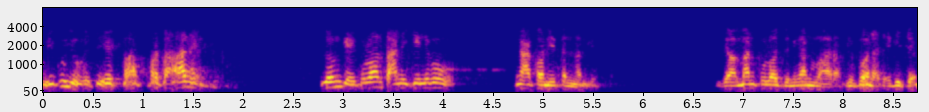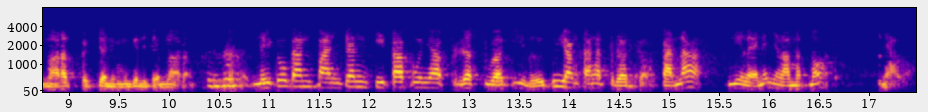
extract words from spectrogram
iku yo wis hebat perkara Lho nggih, kula sakniki niku ngakoni tenan nggih. Zaman pulau jenengan melarat, ibu anak jadi cek melarat sebagian yang mungkin cek melarat. Niku kan pancen kita punya beras dua kilo itu yang sangat berharga karena nilainya nyelamat no nyawa.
